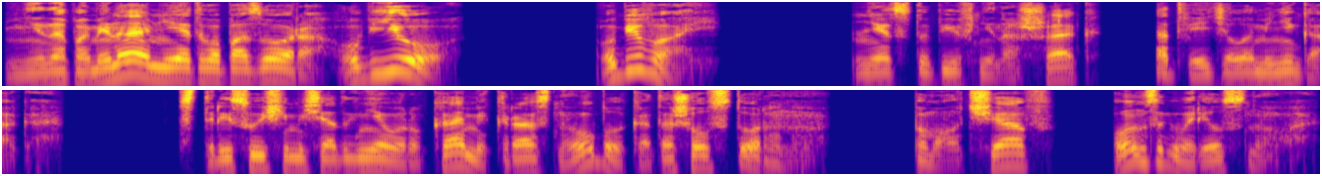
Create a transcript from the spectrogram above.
«Не напоминай мне этого позора! Убью! Убивай!» Не отступив ни на шаг, ответила Минигага. С трясущимися от гнева руками красное облако отошел в сторону. Помолчав, он заговорил снова.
